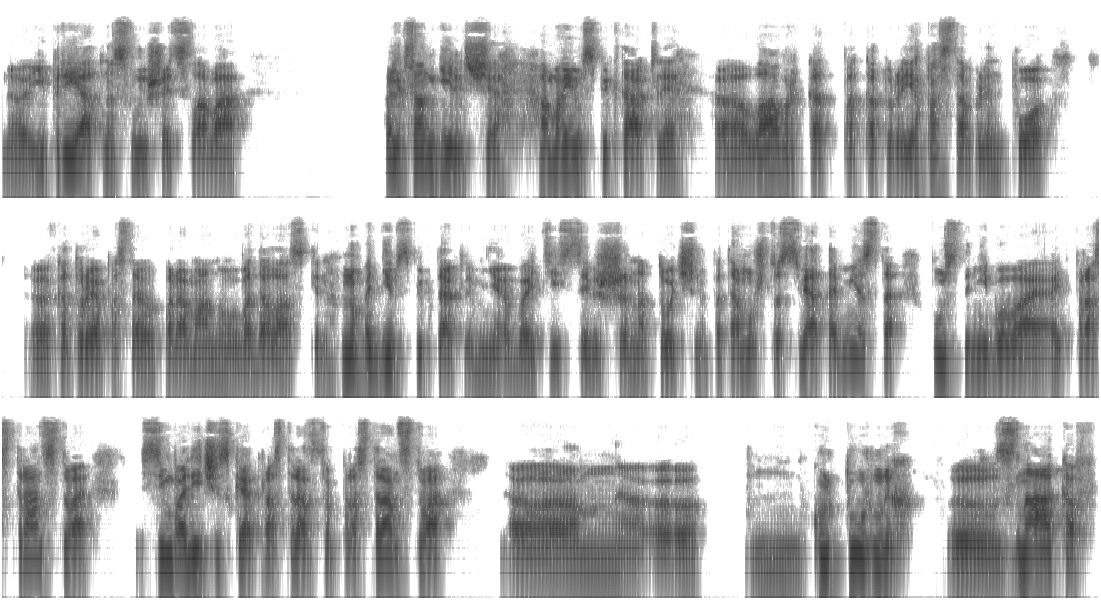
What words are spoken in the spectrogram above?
и приятно слышать слова Александра Гельевича о моем спектакле «Лавр», который я поставлен по Э, который я поставил по роману Водолазкина. Но одним спектаклем не обойтись совершенно точно, потому что свято место пусто не бывает. Пространство, символическое пространство, пространство э, э, культурных э, знаков,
